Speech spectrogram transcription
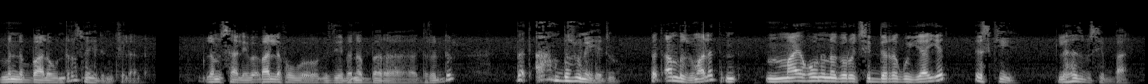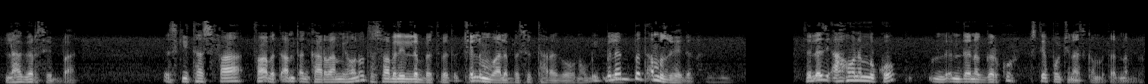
የምንባለውን ድረስ መሄድ እንችላለን። ለምሳሌ ባለፈው ጊዜ በነበረ ድርድር በጣም ብዙ ነው የሄድ ነው። በጣም ብዙ ማለት የማይሆኑ ነገሮች ሲደረጉ እያየን እስኪ ለህዝብ ሲባል ለሀገር ሲባል እስኪ ተስፋ በጣም ጠንካራ የሚሆነው ተስፋ በሌለበት ጭልም ባለበት ስታደርገው ነው ብለን በጣም ብዙ ሄደናል። ስለዚህ አሁንም እኮ እንደነገርኩ ስቴፖችን አስቀምጠን ነበር።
